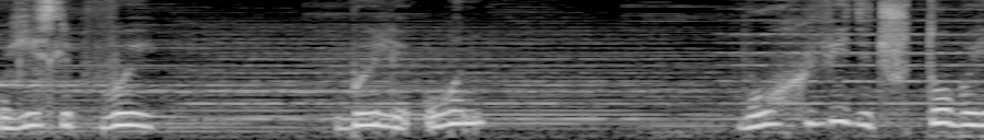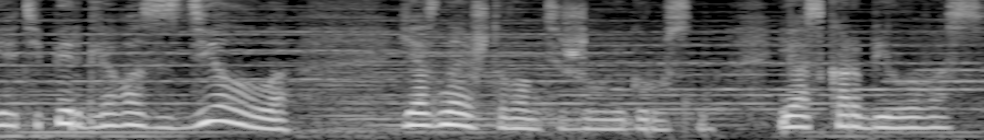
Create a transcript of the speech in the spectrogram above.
если б вы были Он, Бог видит, что бы я теперь для вас сделала. Я знаю, что вам тяжело и грустно. Я оскорбила вас.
